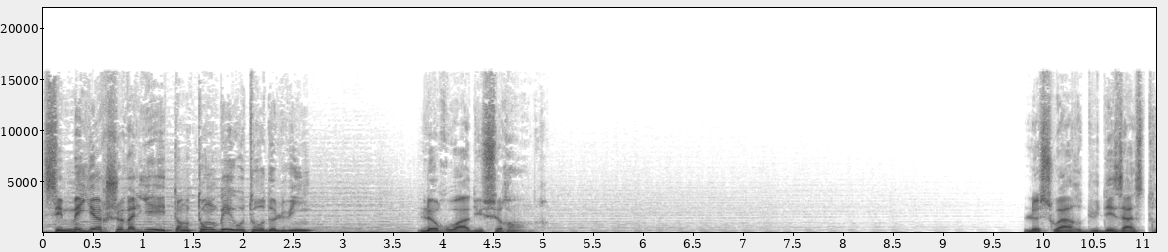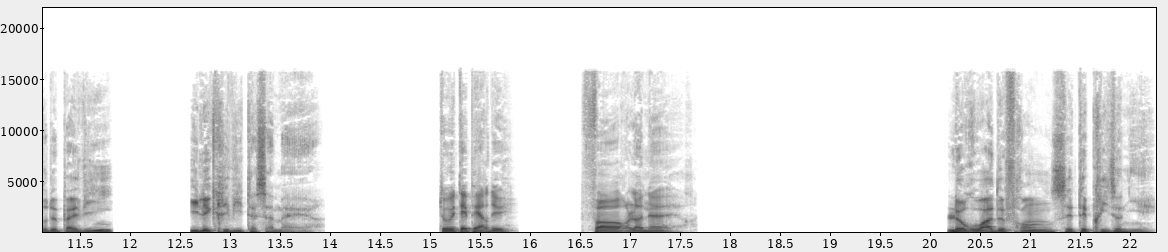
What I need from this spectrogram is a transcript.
ses meilleurs chevaliers étant tombés autour de lui, le roi dut se rendre. Le soir du désastre de Pavie, il écrivit à sa mère. Tout est perdu. Fort l'honneur. Le roi de France était prisonnier.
